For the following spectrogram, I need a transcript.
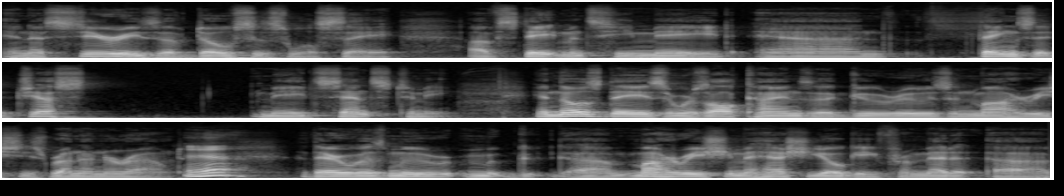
in a series of doses, we'll say, of statements he made and things that just made sense to me. In those days, there was all kinds of gurus and maharishis running around. yeah. There was Mu, uh, Maharishi Mahesh Yogi from Medi- uh,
